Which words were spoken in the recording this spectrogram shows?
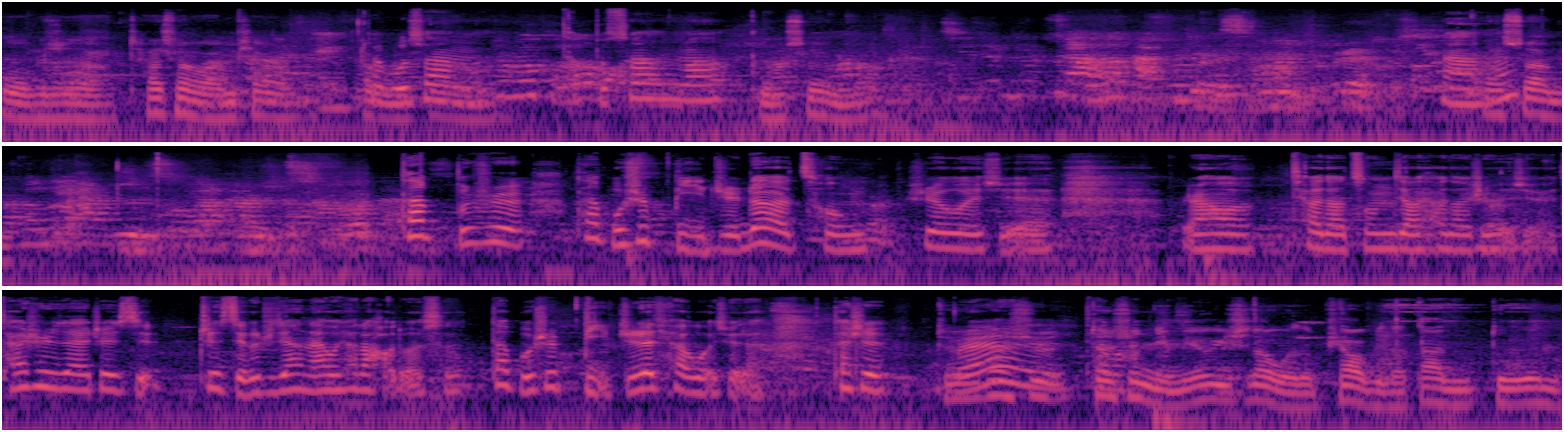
我不知道，他算玩票吗？他不算吗？他不算吗？不算吧？啊他，算吗？他不是他不是笔直的从社会学，然后跳到宗教，跳到哲学，他是在这几这几个之间来回跳了好多次，他不是笔直的跳过去的，他是对，但是但是你没有意识到我的票比他大得多吗？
